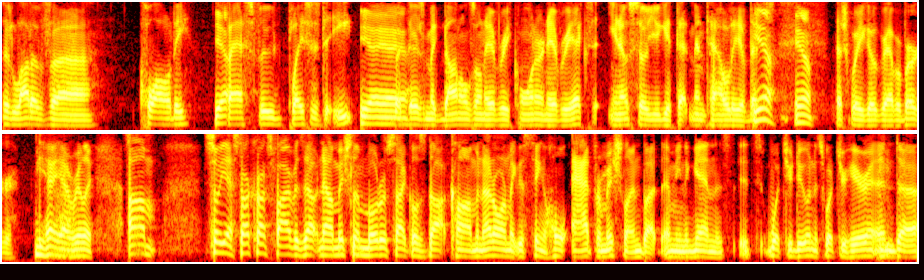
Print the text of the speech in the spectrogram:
there's a lot of uh, quality Yeah. fast food places to eat. Yeah, yeah, But yeah. there's McDonald's on every corner and every exit. You know, so you get that mentality of that's Yeah, yeah. that's where you go grab a burger. Yeah, yeah, really. Um, so yeah, Starcross Five is out now. MichelinMotorcycles.com, and I don't want to make this thing a whole ad for Michelin, but I mean, again, it's it's what you're doing, it's what you're hearing, and uh,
